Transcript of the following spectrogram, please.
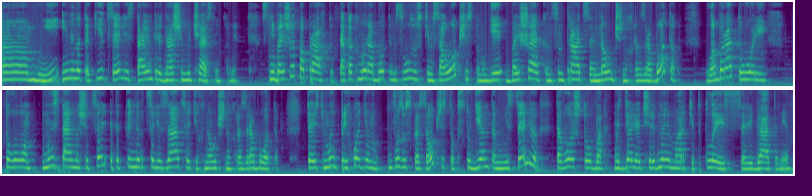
мы именно такие цели ставим перед нашими участниками. С небольшой поправкой, так как мы работаем с вузовским сообществом, где большая концентрация научных разработок, лабораторий, то мы ставим еще цель — это коммерциализацию этих научных разработок. То есть мы приходим в вузовское сообщество к студентам не с целью того, чтобы мы сделали очередной маркетплейс с ребятами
